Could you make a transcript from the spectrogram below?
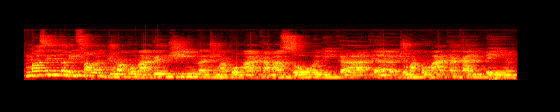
Mas ele também fala de uma comarca andina, de uma comarca amazônica, é, de uma comarca caribenha.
